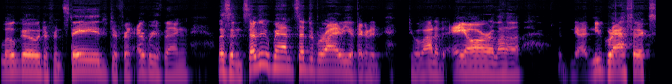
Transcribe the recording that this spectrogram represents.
logo, different stage, different everything. Listen, Stephanie McMahon said to Variety that they're going to do a lot of AR, a lot of uh, new graphics.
